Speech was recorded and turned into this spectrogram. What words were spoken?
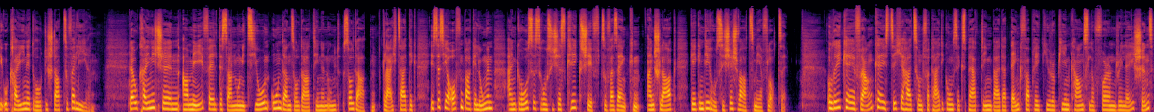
Die Ukraine droht die Stadt zu verlieren. Der ukrainischen Armee fehlt es an Munition und an Soldatinnen und Soldaten. Gleichzeitig ist es ihr offenbar gelungen, ein großes russisches Kriegsschiff zu versenken, ein Schlag gegen die russische Schwarzmeerflotte. Ulrike Franke ist Sicherheits- und Verteidigungsexpertin bei der Denkfabrik European Council of Foreign Relations.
